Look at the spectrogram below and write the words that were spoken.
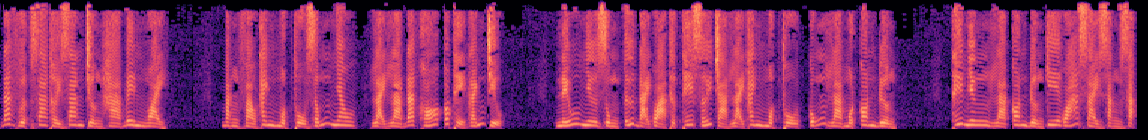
đã vượt ra thời gian trường hà bên ngoài. Bằng vào thanh một thủ giống nhau, lại là đã khó có thể gánh chịu. Nếu như dùng tứ đại quả thực thế giới trả lại thanh một thủ cũng là một con đường. Thế nhưng là con đường kia quá dài rằng rặc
